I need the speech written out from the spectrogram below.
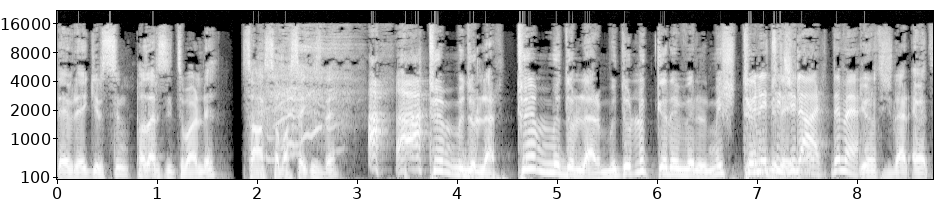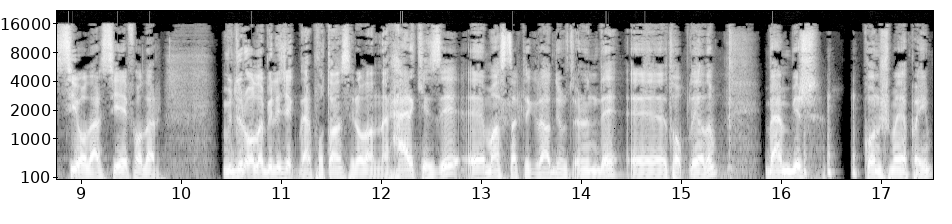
devreye girsin. Pazartesi itibariyle saat sabah 8'de. tüm müdürler, tüm müdürler, müdürlük görevi verilmiş. Tüm Yöneticiler, bireyler- değil mi? Yöneticiler evet CEO'lar, CFO'lar, müdür olabilecekler, potansiyeli olanlar. Herkesi e, Maslak'taki radyomuz önünde e, toplayalım. Ben bir konuşma yapayım.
